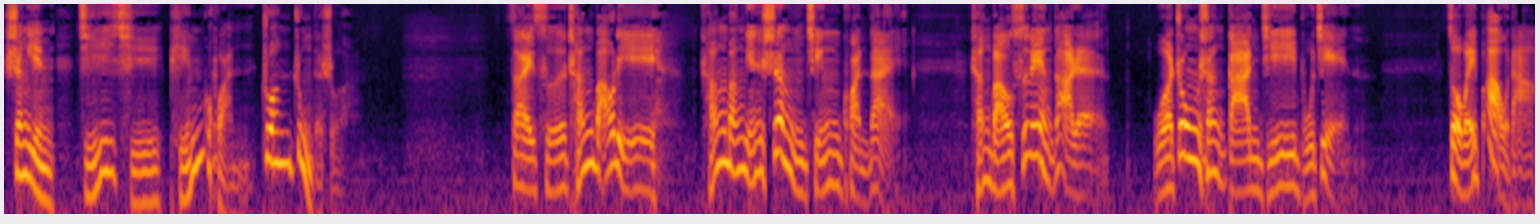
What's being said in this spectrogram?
声音极其平缓庄重的说：“在此城堡里，承蒙您盛情款待，城堡司令大人，我终生感激不尽。作为报答，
